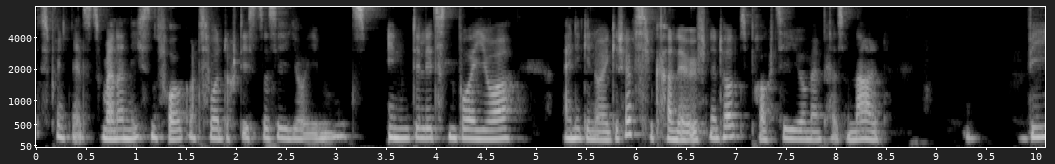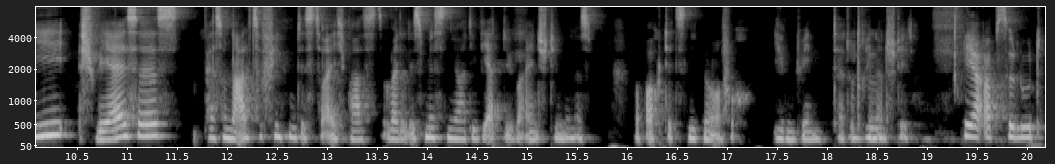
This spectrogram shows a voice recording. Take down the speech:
Das bringt mir jetzt zu meiner nächsten Frage, und zwar durch das, dass ihr ja eben in den letzten paar Jahren einige neue Geschäftslokale eröffnet habt, braucht ihr ja mein Personal. Wie schwer ist es, Personal zu finden, das zu euch passt? Weil es müssen ja die Werte übereinstimmen. Also man braucht jetzt nicht nur einfach irgendwen, der da mhm. drinnen steht. Ja, absolut.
